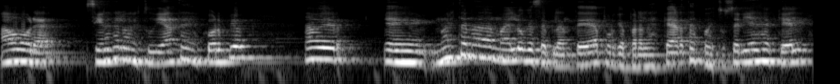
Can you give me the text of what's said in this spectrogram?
Ahora, si eres de los estudiantes de Escorpio, a ver, eh, no está nada mal lo que se plantea, porque para las cartas, pues tú serías aquel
